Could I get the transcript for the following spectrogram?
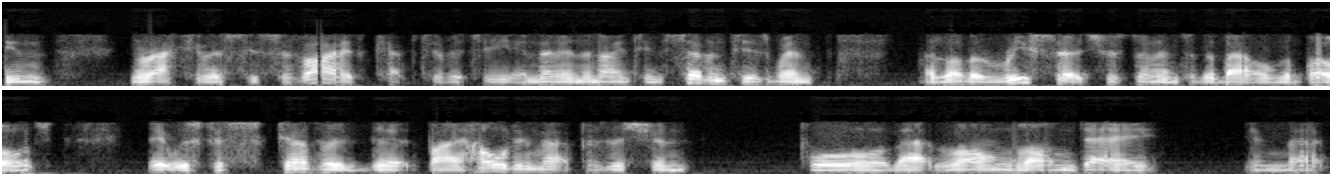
18 miraculously survived captivity. And then in the 1970s, when a lot of research was done into the Battle of the Bulge, it was discovered that by holding that position for that long, long day in that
